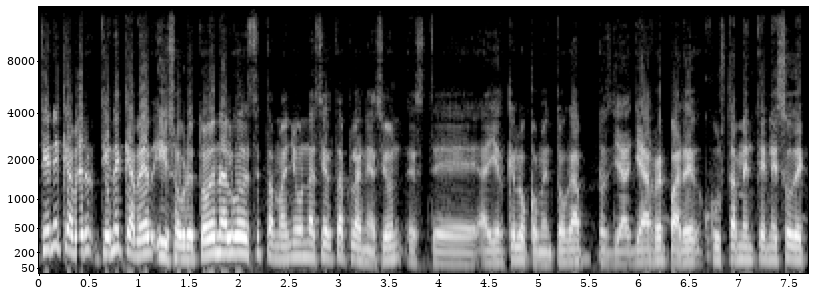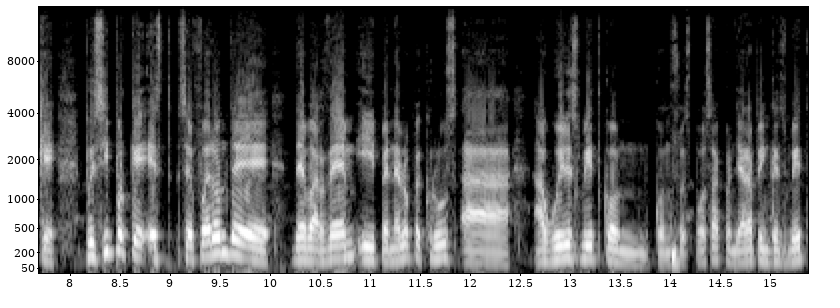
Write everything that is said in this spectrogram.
tiene que haber, tiene que haber, y sobre todo en algo de este tamaño, una cierta planeación. Este, ayer que lo comentó Gap, pues ya, ya reparé justamente en eso de que, pues sí, porque se fueron de, de Bardem y Penélope Cruz a, a Will Smith con, con su esposa, con Yara Pinkett Smith,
